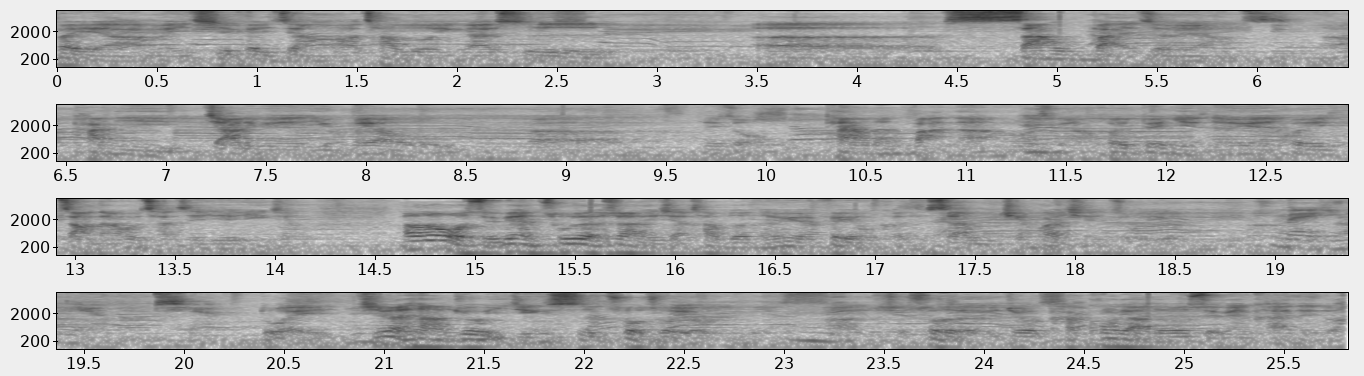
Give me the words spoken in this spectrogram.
费啊、煤气费这样的话，差不多应该是呃三五百这个样子，呃，看你家里面有没有呃那种太阳能板啊，或者怎么样，会对你的能源会账单会产生一些影响。到时候我随便粗略算了一下，差不多能源费用可能是在五千块钱左右。每一年五千。对，基本上就已经是绰绰有余嗯啊，就绰绰有余，就开空调都是随便开那种。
